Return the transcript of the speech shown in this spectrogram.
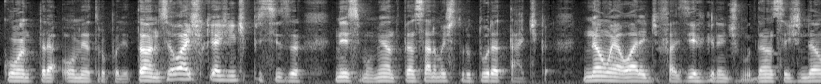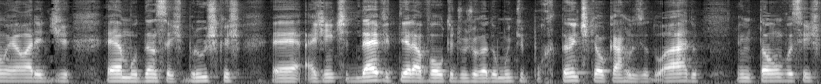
contra o Metropolitanos. Eu acho que a gente precisa, nesse momento, pensar numa estrutura tática. Não é hora de fazer grandes mudanças, não é hora de é, mudanças bruscas. É, a gente deve ter a volta de um jogador muito importante, que é o Carlos Eduardo. Então vocês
